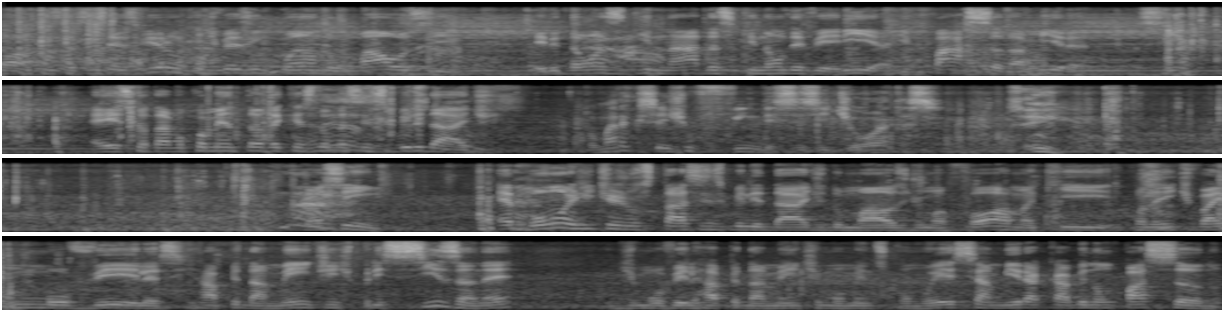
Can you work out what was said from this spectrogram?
Ó, vocês viram que de vez em quando o mouse ele dá umas guinadas que não deveria e passa da mira? Assim, é isso que eu tava comentando, a questão da sensibilidade. Tomara que seja o fim desses idiotas. Sim. Então, assim, é bom a gente ajustar a sensibilidade do mouse de uma forma que, quando a gente vai mover ele assim rapidamente, a gente precisa, né? De mover ele rapidamente em momentos como esse, a mira acabe não passando.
